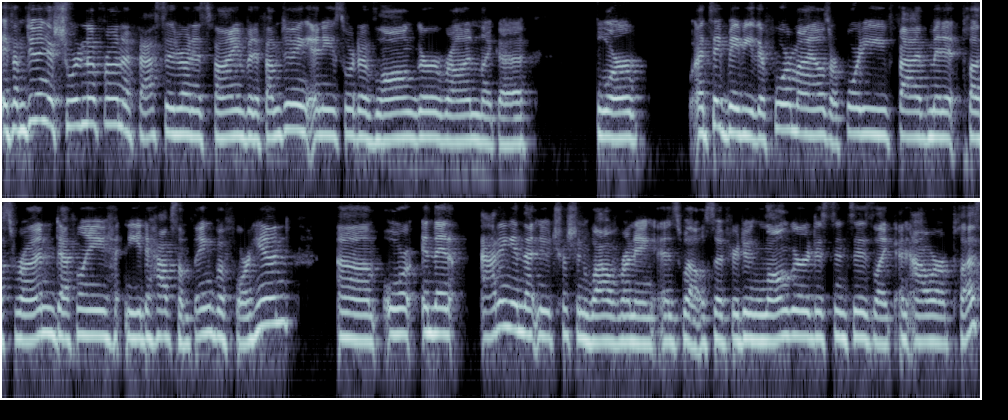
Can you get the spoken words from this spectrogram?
if I'm doing a short enough run, a fasted run is fine. But if I'm doing any sort of longer run, like a four, I'd say maybe either four miles or 45 minute plus run, definitely need to have something beforehand. Um, or, and then adding in that nutrition while running as well. So if you're doing longer distances, like an hour plus,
